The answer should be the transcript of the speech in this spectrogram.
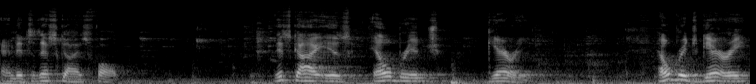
And it's this guy's fault. This guy is Elbridge Gerry. Elbridge Gerry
